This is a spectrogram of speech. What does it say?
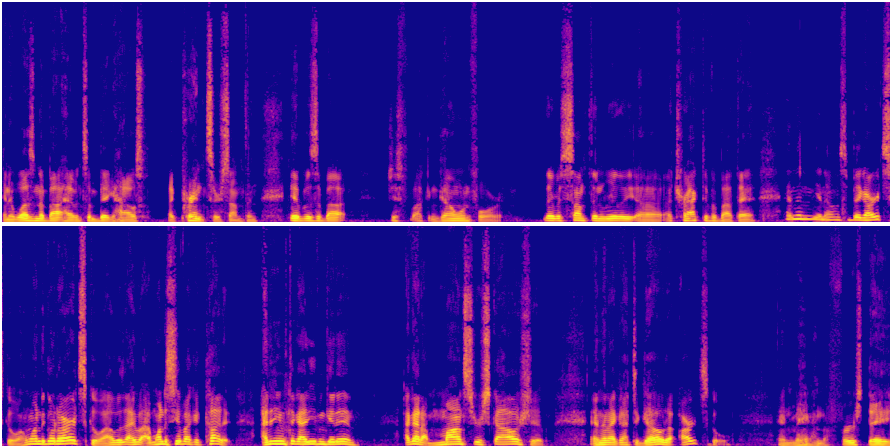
And it wasn't about having some big house like Prince or something. It was about just fucking going for it. There was something really uh, attractive about that. And then, you know, it's a big art school. I wanted to go to art school. I was I, I wanted to see if I could cut it. I didn't even think I'd even get in. I got a monster scholarship. And then I got to go to art school. And man, the first day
